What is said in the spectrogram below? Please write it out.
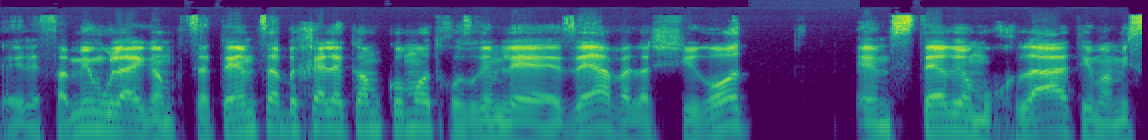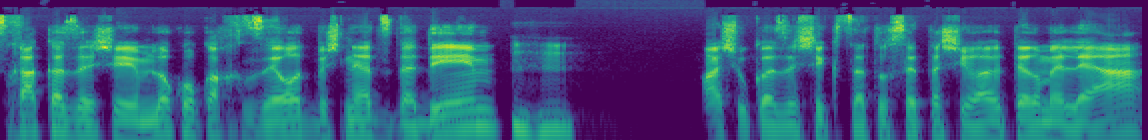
אה, לפעמים אולי גם קצת אמצע בחלק המקומות, חוזרים לזה, אבל השירות הם סטריאו מוחלט עם המשחק הזה שהן לא כל כך זהות בשני הצדדים, mm-hmm. משהו כזה שקצת עושה את השירה יותר מלאה.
